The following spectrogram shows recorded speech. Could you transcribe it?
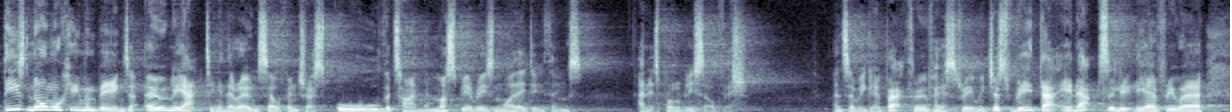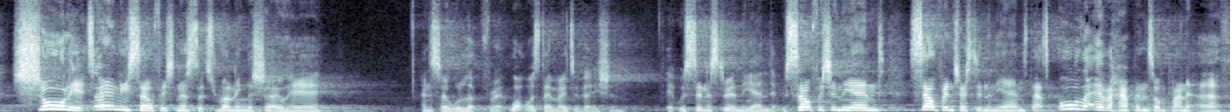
these normal human beings are only acting in their own self interest all the time. There must be a reason why they do things, and it's probably selfish. And so we go back through history and we just read that in absolutely everywhere. Surely it's only selfishness that's running the show here. And so we'll look for it. What was their motivation? It was sinister in the end. It was selfish in the end, self interested in the end. That's all that ever happens on planet Earth.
